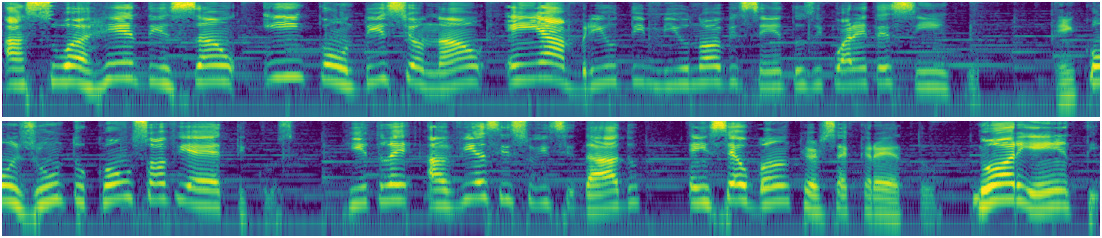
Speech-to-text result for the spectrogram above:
à sua rendição incondicional em abril de 1945. Em conjunto com os soviéticos, Hitler havia se suicidado em seu bunker secreto. No Oriente,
